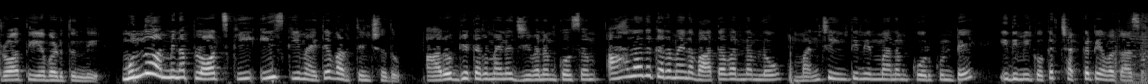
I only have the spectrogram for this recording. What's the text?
డ్రా తీయబడుతుంది. ముందు అమ్మిన ప్లాట్స్కి ఈ స్కీమ్ అయితే వర్తించదు. ఆరోగ్యకరమైన జీవనం కోసం ఆహ్లాదకరమైన వాతావరణంలో మంచి ఇంటి నిర్మాణం కోరుకుంటే ఇది మీకు ఒక చక్కటి అవకాశం.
